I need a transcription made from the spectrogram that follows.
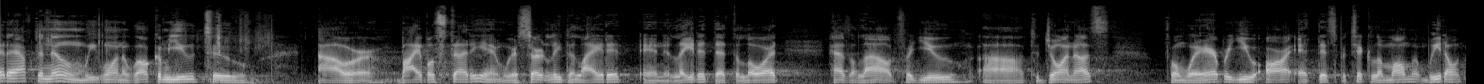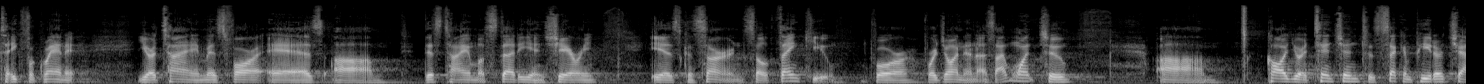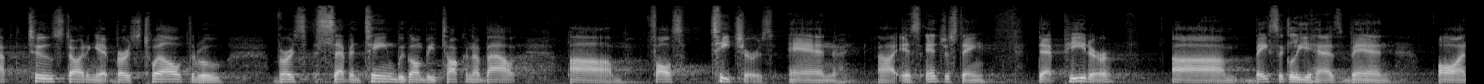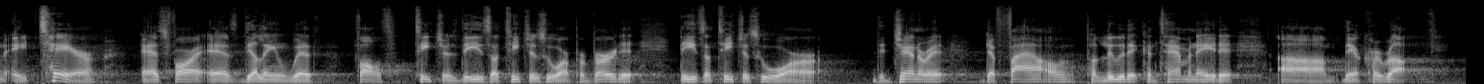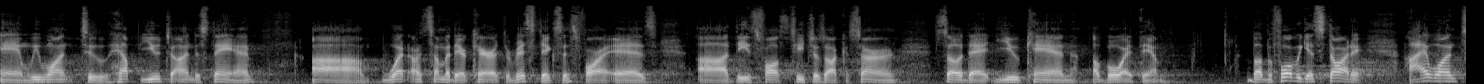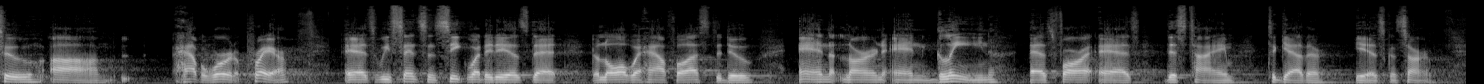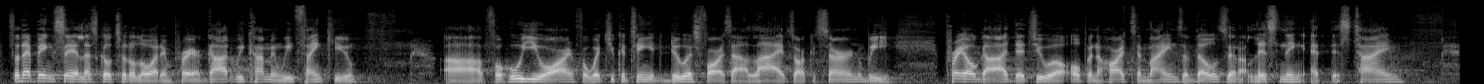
Good afternoon. We want to welcome you to our Bible study, and we're certainly delighted and elated that the Lord has allowed for you uh, to join us from wherever you are at this particular moment. We don't take for granted your time as far as um, this time of study and sharing is concerned. So thank you for, for joining us. I want to um, call your attention to 2 Peter chapter 2, starting at verse 12 through verse 17. We're going to be talking about um, false teachers. And uh, it's interesting that Peter um, basically has been on a tear as far as dealing with false teachers. These are teachers who are perverted, these are teachers who are degenerate, defiled, polluted, contaminated, um, they're corrupt. And we want to help you to understand uh, what are some of their characteristics as far as uh, these false teachers are concerned so that you can avoid them. But before we get started, I want to um, have a word of prayer as we sense and seek what it is that the Lord will have for us to do and learn and glean as far as this time together is concerned. So, that being said, let's go to the Lord in prayer. God, we come and we thank you uh, for who you are and for what you continue to do as far as our lives are concerned. We pray, oh God, that you will open the hearts and minds of those that are listening at this time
